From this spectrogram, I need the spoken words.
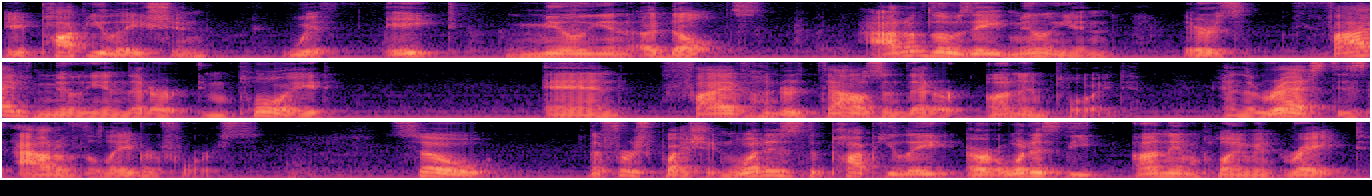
a population with 8 million adults. Out of those 8 million, there's 5 million that are employed and 500,000 that are unemployed. And the rest is out of the labor force. So the first question, what is the population or what is the unemployment rate?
